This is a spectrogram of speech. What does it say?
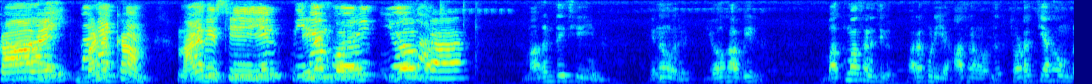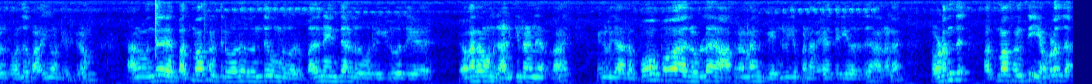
காலை வணக்கம். மகதிஷ்டியின் தினம் ஒரு யோகா. மகரிஷியின் தினம் ஒரு யோகாவில் பத்மாசனத்தில் வரக்கூடிய ஆசனங்கள் வந்து தொடர்ச்சியாக உங்களுக்கு வந்து வழங்கி கொண்டிருக்கிறோம். நாங்கள் வந்து பத்மாசனத்தில் வர வந்து உங்களுக்கு ஒரு பதினைந்து அல்லது ஒரு இருபது யோகா தான் உங்களுக்கு அளிக்கலான்னு இருந்தோம். எங்களுக்கு அதில் போக போக அதில் உள்ள ஆசனங்கள்லாம் எங்களுக்கு இப்போ நிறையா தெரிய வருது. அதனால் தொடர்ந்து பத்மாசனத்தில் எவ்வளவு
